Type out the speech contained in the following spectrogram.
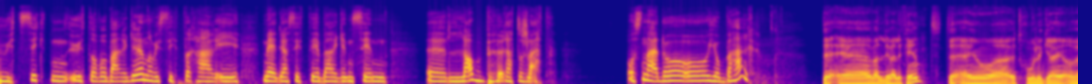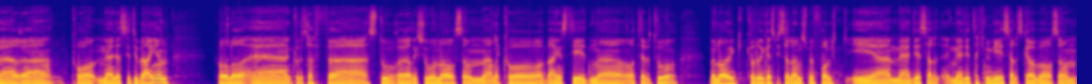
utsikten utover Bergen, og vi sitter her i Media City Bergen sin eh, lab, rett og slett. Åssen er det å, å jobbe her? Det er veldig, veldig fint. Det er jo eh, utrolig gøy å være eh, på Media City Bergen, hvor, er, hvor du treffer store redaksjoner som NRK og Bergens og TV 2, men òg hvor du kan spise lunsj med folk i eh, medieteknologiselskaper som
